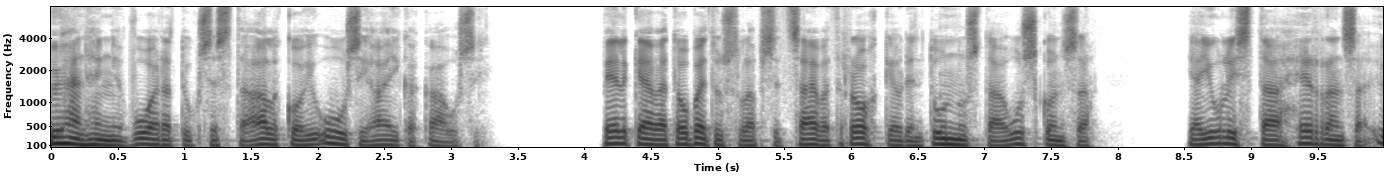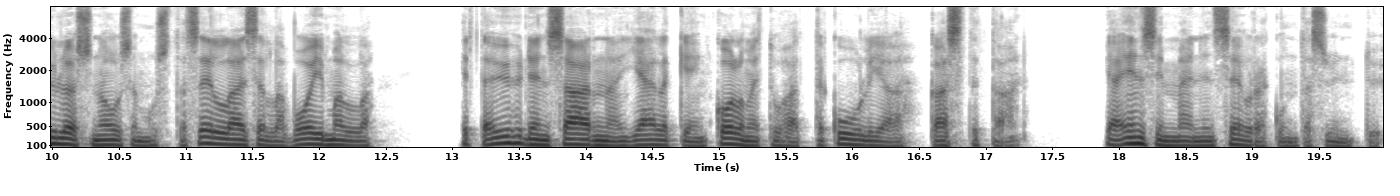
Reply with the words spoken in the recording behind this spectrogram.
Pyhän hengen vuodatuksesta alkoi uusi aikakausi. Pelkäävät opetuslapset saivat rohkeuden tunnustaa uskonsa ja julistaa Herransa ylösnousemusta sellaisella voimalla, että yhden saarnan jälkeen kolme tuhatta kuulijaa kastetaan – ja ensimmäinen seurakunta syntyy.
